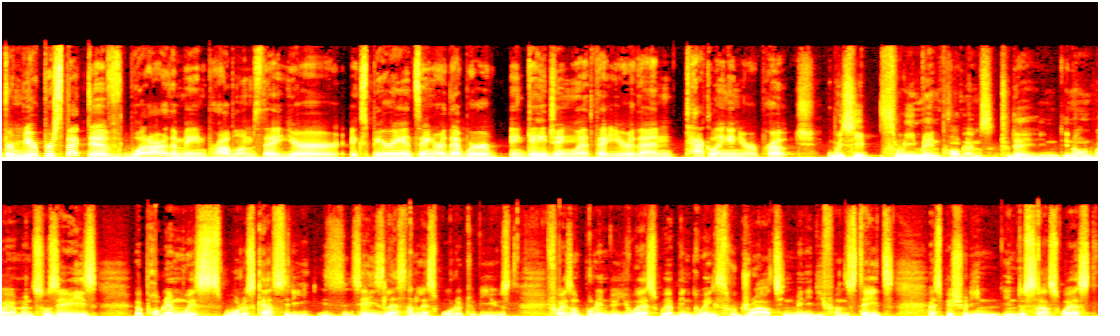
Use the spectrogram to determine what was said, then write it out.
From your perspective, what are the main problems that you're experiencing or that we're engaging with that you're then tackling in your approach? We see three main problems today in, in our environment. So there is a problem with water scarcity. There is less and less water to be used. For example, in the US, we have been going through droughts in many different states, especially in, in the Southwest,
